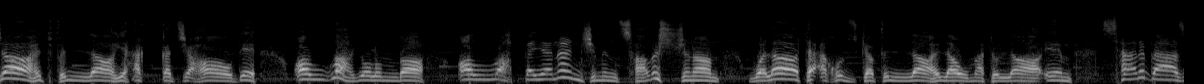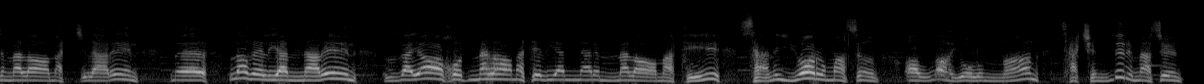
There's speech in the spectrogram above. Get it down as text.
cahid fillahi həqqə cihadi. Allah yolunda Allah bəyənən kimin çalışçınan və la təxuzkə fillahi ləvmətul laim səni bəzi məlamətçilərin, ə, lağ eləyənlərin və yaxud məlamət eləyənlərin məlaməti səni yormasın, Allah yolundan çəkindirməsin.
